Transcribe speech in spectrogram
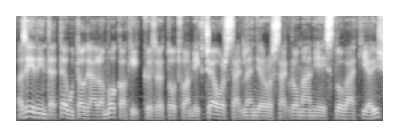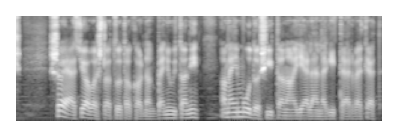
Az érintett EU tagállamok, akik között ott van még Csehország, Lengyelország, Románia és Szlovákia is, saját javaslatot akarnak benyújtani, amely módosítana a jelenlegi terveket,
